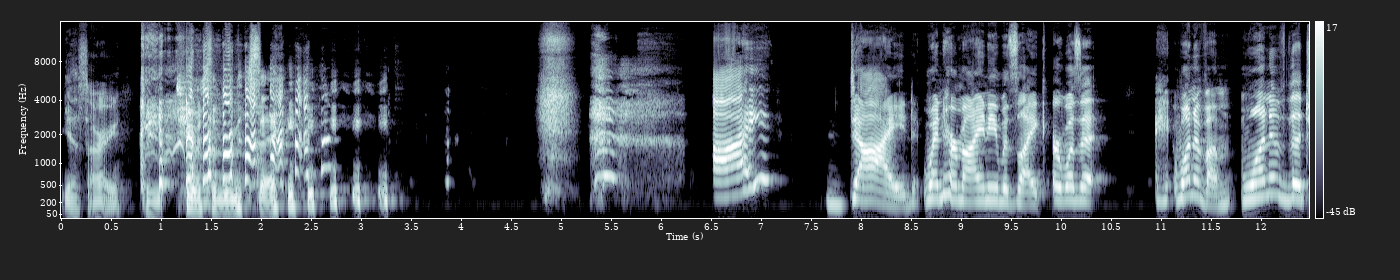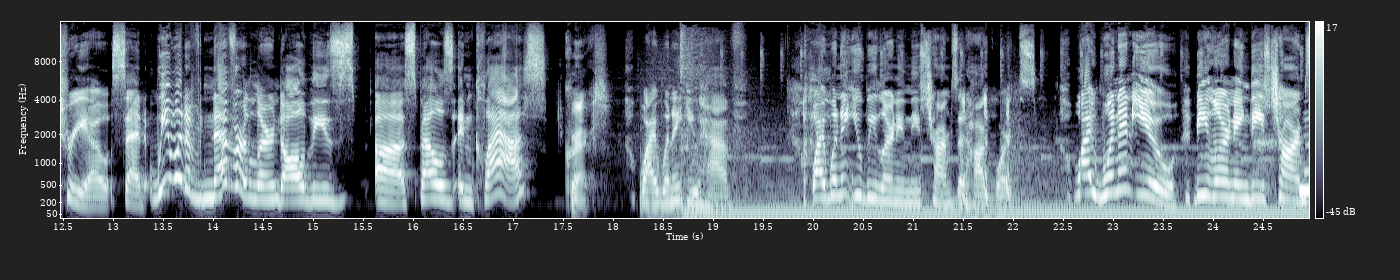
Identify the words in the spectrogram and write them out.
Yeah, sorry. Do you do you have something to say? I died when Hermione was like, or was it one of them? One of the trio said, "We would have never learned all these uh, spells in class." Correct. Why wouldn't you have? Why wouldn't you be learning these charms at Hogwarts? Why wouldn't you be learning these charms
